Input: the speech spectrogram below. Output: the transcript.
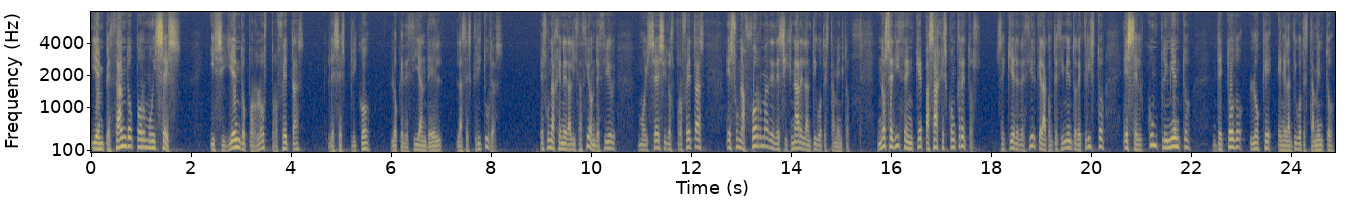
y empezando por Moisés y siguiendo por los profetas, les explicó lo que decían de él las escrituras. Es una generalización, decir Moisés y los profetas es una forma de designar el Antiguo Testamento. No se dice en qué pasajes concretos, se quiere decir que el acontecimiento de Cristo es el cumplimiento de todo lo que en el Antiguo Testamento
